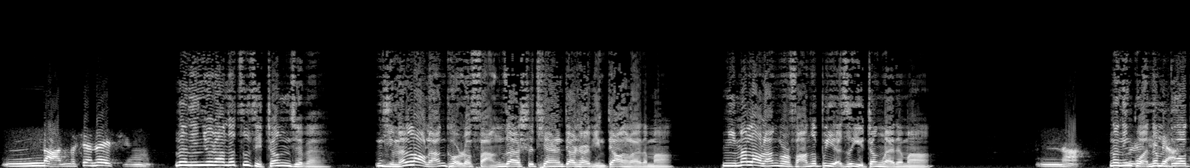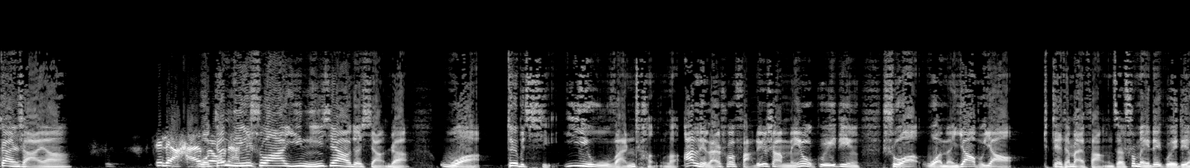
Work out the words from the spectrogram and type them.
嗯，那那现在行。那您就让他自己挣去呗。你们老两口的房子是天上掉馅饼掉下来的吗？你们老两口房子不也自己挣来的吗？嗯呐。那您管那么多干啥呀？这俩孩子，我跟您说，阿姨，您现在就想着，我对不起，义务完成了。按理来说，法律上没有规定说我们要不要给他买房子，说没这规定，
